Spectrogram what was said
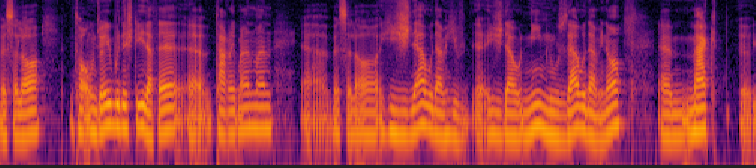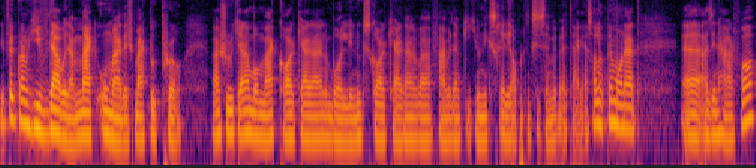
به تا اونجایی بودش که دفعه تقریبا من به اصطلاح 18 بودم 18 و نیم 19 بودم اینا. Mac فکر کنم 17 بودم. Mac اومدش Mac Pro و شروع کردم با Mac کار کردن با لینوکس کار کردن و فهمیدم که Unix خیلی operating system بهتری است. حالا بماند از این حرفا.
